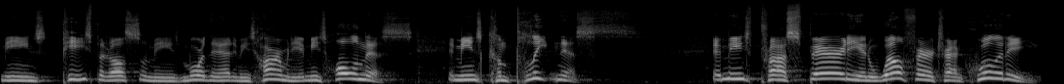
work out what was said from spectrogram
means peace, but it also means more than that, it means harmony, it means wholeness, it means completeness, it means prosperity and welfare, tranquility.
